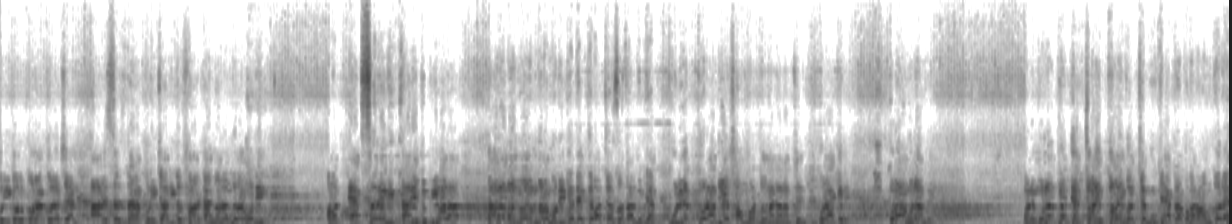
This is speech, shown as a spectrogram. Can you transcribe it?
পরিকল্পনা করেছেন আরএসএস দ্বারা পরিচালিত সরকার নরেন্দ্র মোদী, আবার এক শ্রেণির দাড়ি টুপিওয়ালা, তারা আবার নরেন্দ্র মোদীকে দেখতে পাচ্ছেন, সোশ্যাল মিডিয়া ফুলের তোড়া দিয়ে সম্বর্ধনা জানাচ্ছেন। ওরা কে? ওরা মুনাফেক। মানে মুনাফেকদের চরিত্রই হচ্ছে, মুখে এক রকমের অন্তরে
